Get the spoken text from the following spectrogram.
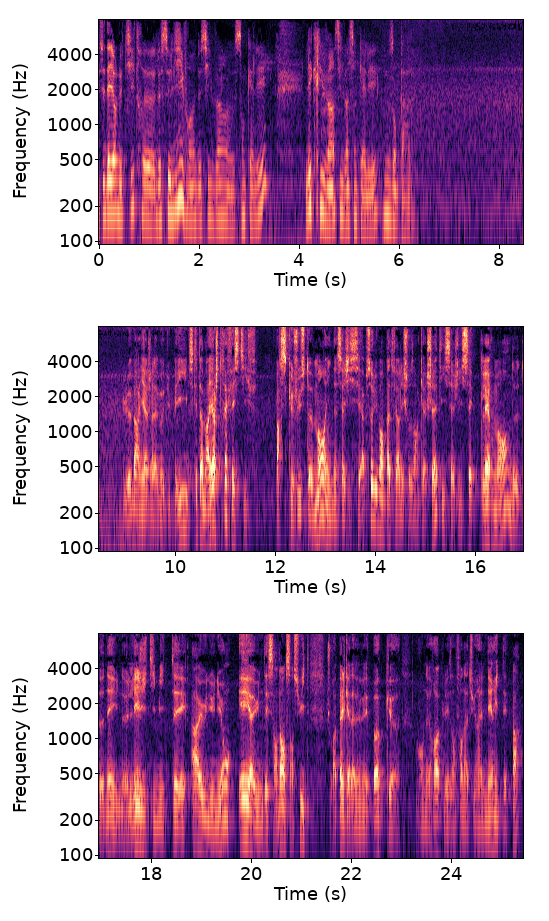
et c'est d'ailleurs le titre euh, de ce livre de Sylvain euh, Sancalé. L'écrivain Sylvain Sancalé nous en parle. Le mariage à la mode du pays, c'était un mariage très festif. Parce que justement, il ne s'agissait absolument pas de faire les choses en cachette, il s'agissait clairement de donner une légitimité à une union et à une descendance ensuite. Je vous rappelle qu'à la même époque, en Europe, les enfants naturels n'héritaient pas,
